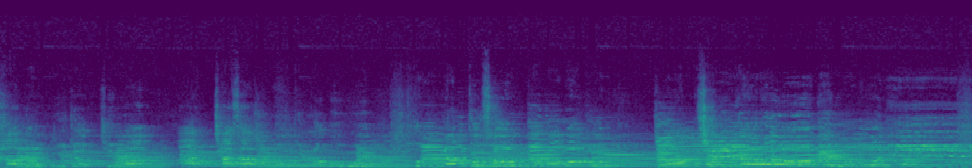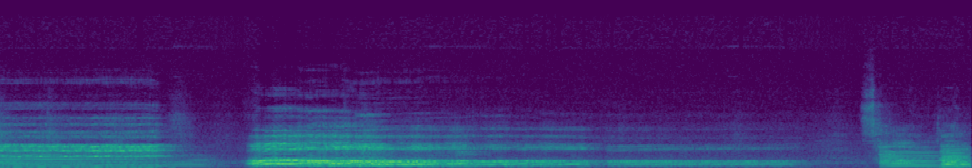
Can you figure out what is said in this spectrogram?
사동 유적지와 아차산도 둘러보고 동남도성 돌아보고 잠실 여러메오니. 아, 아, 아 삼전도봉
